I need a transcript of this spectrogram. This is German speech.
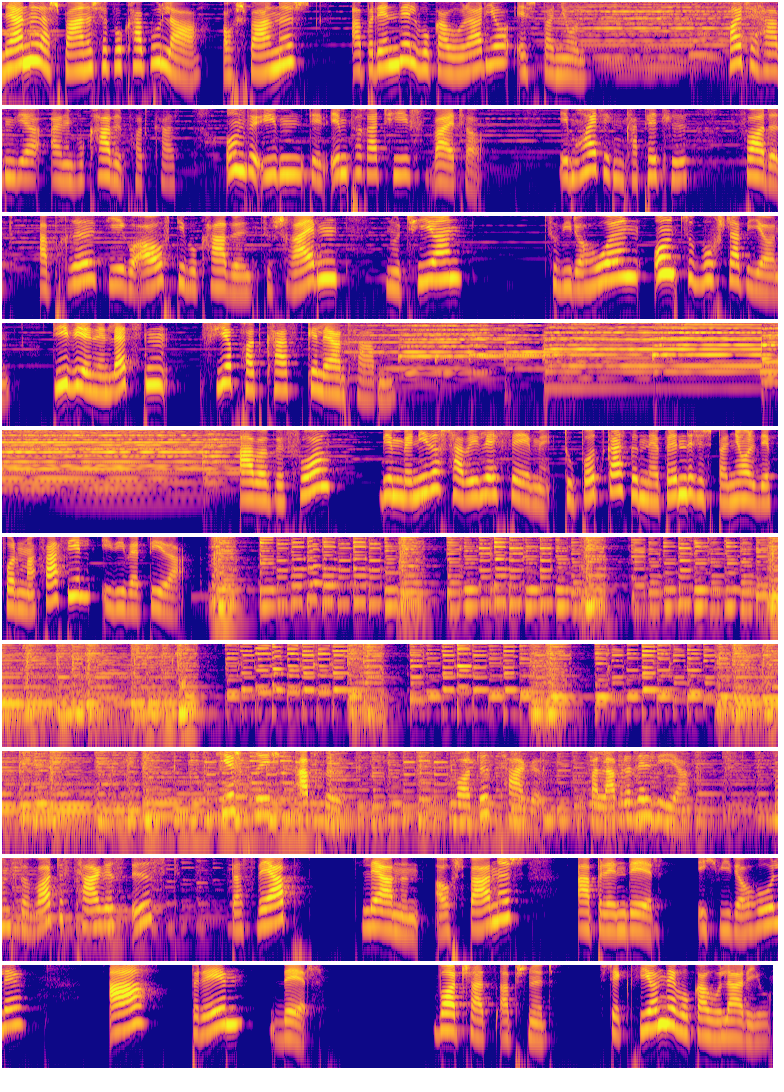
Lerne das spanische Vokabular. Auf Spanisch aprende el vocabulario español. Heute haben wir einen Vokabel-Podcast und wir üben den Imperativ weiter. Im heutigen Kapitel fordert April Diego auf, die Vokabeln zu schreiben, notieren, zu wiederholen und zu buchstabieren, die wir in den letzten vier Podcasts gelernt haben. Aber bienvenidos a Abril FM, tu podcast donde aprendes español de forma fácil y divertida. Hier spricht April. Wort des Tages. Palabra del día. Unser Wort des Tages ist das Verb lernen. Auf Spanisch aprender. Ich wiederhole. Aprender. Wortschatzabschnitt. Sección de vocabulario.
